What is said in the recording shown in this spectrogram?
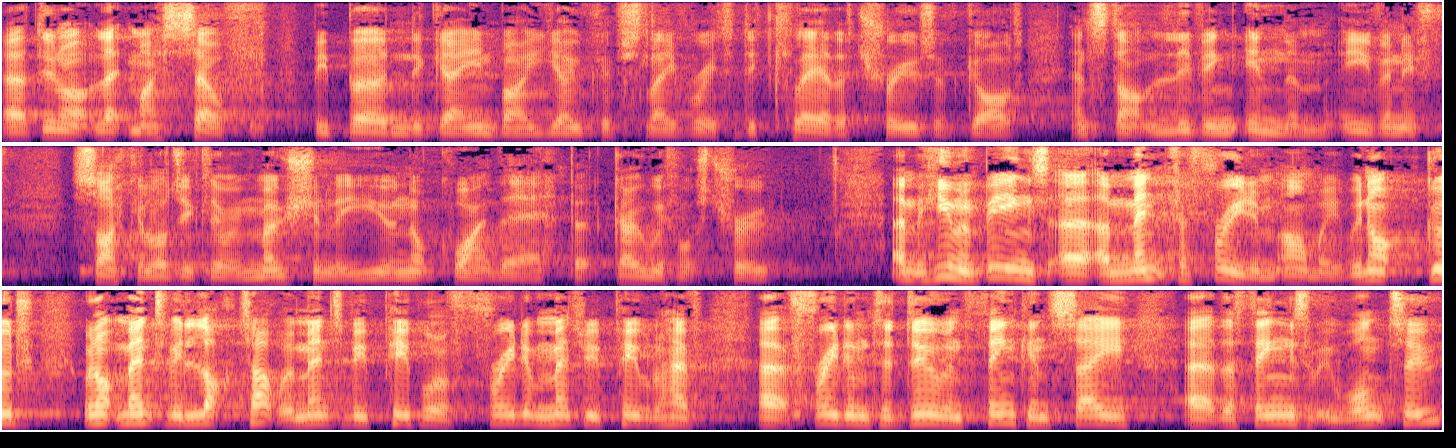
uh, do not let myself be burdened again by a yoke of slavery, to declare the truths of God and start living in them, even if psychologically or emotionally you're not quite there, but go with what's true. Um, human beings are, are, meant for freedom, aren't we? We're not good. We're not meant to be locked up. We're meant to be people of freedom. We're meant to be people who have uh, freedom to do and think and say uh, the things that we want to.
